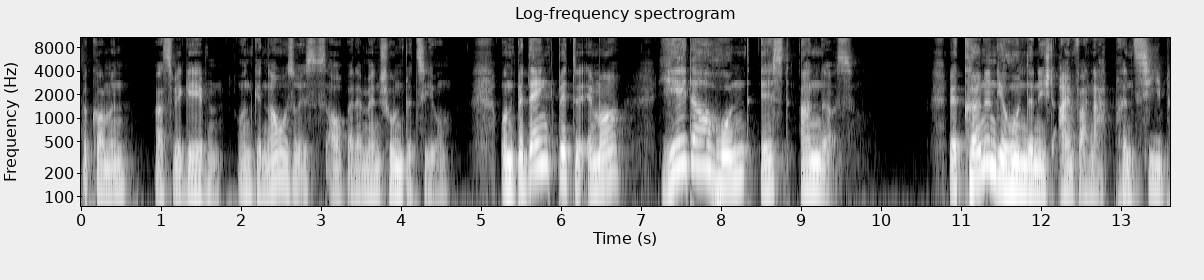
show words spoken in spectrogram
bekommen, was wir geben. Und genauso ist es auch bei der Mensch-Hund-Beziehung. Und bedenkt bitte immer, jeder Hund ist anders. Wir können die Hunde nicht einfach nach Prinzip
